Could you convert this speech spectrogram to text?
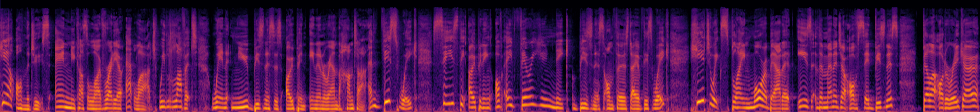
Here on The Juice and Newcastle Live Radio at large, we love it when new businesses open in and around the Hunter. And this week sees the opening of a very unique business on Thursday of this week. Here to explain more about it is the manager of said business, Bella Odorico.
